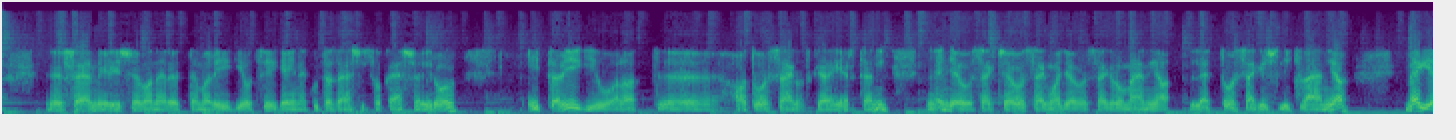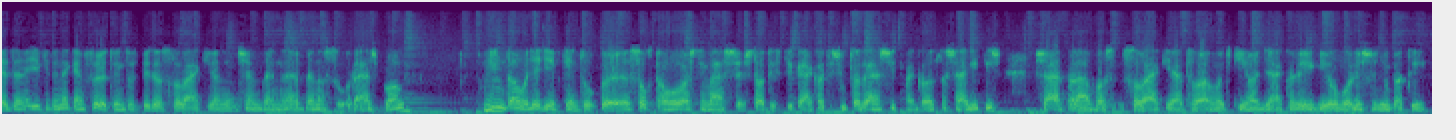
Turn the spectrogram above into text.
felmérése van előttem a régió cégeinek utazási szokásairól. Itt a régió alatt hat országot kell érteni, Lengyelország, Csehország, Magyarország, Románia, Lettország és Litvánia. Megjegyzem egyébként, hogy nekem föltűnt, hogy például Szlovákia nincsen benne ebben a szórásban, mint ahogy egyébként szoktam olvasni más statisztikákat is, utazásit, meg gazdaságit is, és általában Szlovákiát valahogy kihagyják a régióból és a nyugati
